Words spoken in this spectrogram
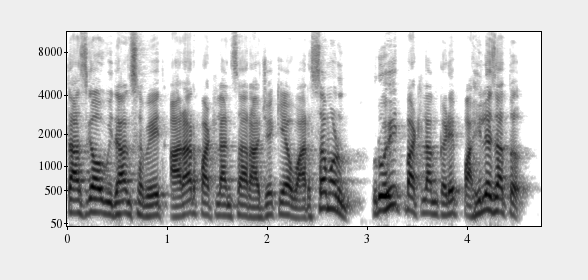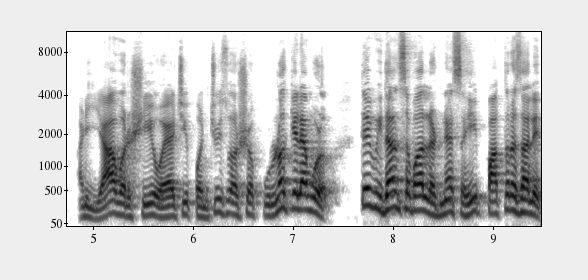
तासगाव विधानसभेत आर आर पाटलांचा राजकीय वारसा म्हणून रोहित पाटलांकडे पाहिलं जातं. आणि यावर्षी वयाची पंचवीस वर्ष पूर्ण केल्यामुळं ते विधानसभा लढण्यासही पात्र झालेत.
